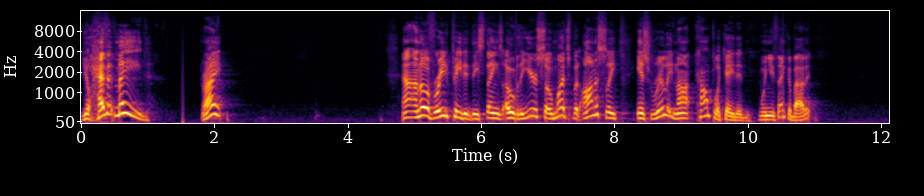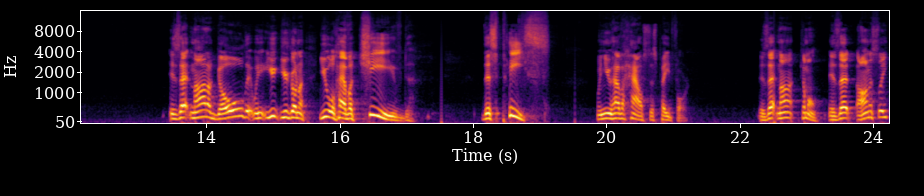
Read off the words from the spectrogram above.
you'll have it made. Right? And I know I've repeated these things over the years so much, but honestly, it's really not complicated when you think about it. Is that not a goal that we you, you're gonna you will have achieved this peace when you have a house that's paid for. Is that not? Come on. Is that honestly?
